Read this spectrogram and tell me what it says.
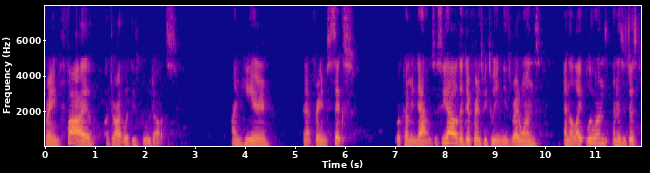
frame 5, I'll draw it with these blue dots. I'm here, and at frame 6, we're coming down. So see how the difference between these red ones and the light blue ones? And this is just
